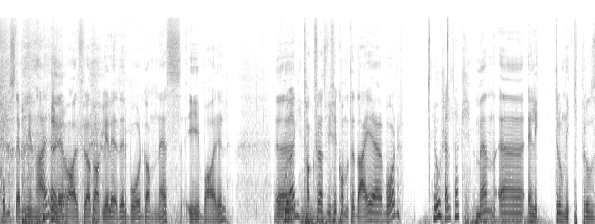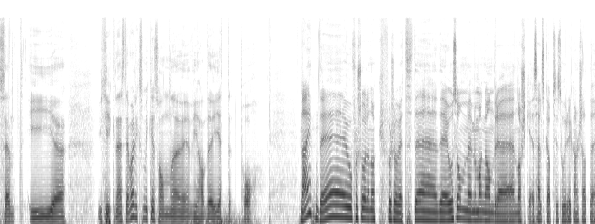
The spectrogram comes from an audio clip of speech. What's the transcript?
kom stemmen inn her. Det var fra daglig leder Bård Gamnes i Barel. Eh, God dag. takk for at vi fikk komme til deg, eh, Bård. Jo, selv takk. Men eh, elektronikkprodusent i, eh, i Kirkenes, det var liksom ikke sånn eh, vi hadde gjettet på. Nei, det er jo forståelig nok, for så vidt. Det, det er jo som med mange andre norske selskapshistorier, kanskje, at det,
